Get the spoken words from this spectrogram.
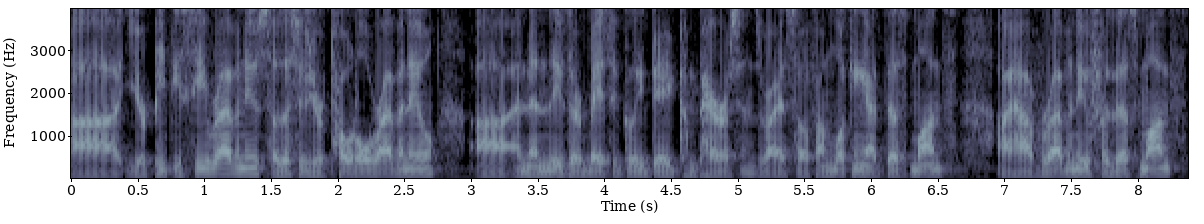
uh, your PPC revenue. So this is your total revenue. Uh, and then these are basically date comparisons, right? So if I'm looking at this month, I have revenue for this month,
